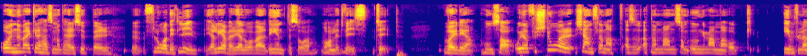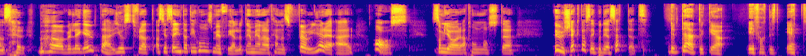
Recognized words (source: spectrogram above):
oj nu verkar det här som att det här är superflådigt eh, liv jag lever, jag lovar, det är inte så vanligtvis, typ. Var ju det hon sa. Och jag förstår känslan att, alltså, att en man som ung mamma och influencer behöver lägga ut det här. Just för att, alltså jag säger inte att det är hon som är fel, utan jag menar att hennes följare är as. Som gör att hon måste ursäkta sig på det sättet. Det där tycker jag är faktiskt ett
